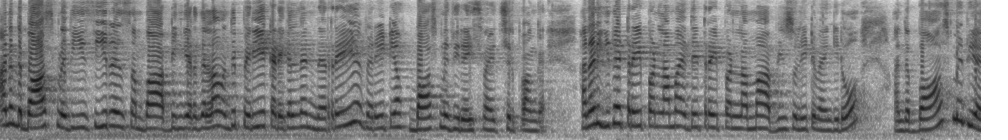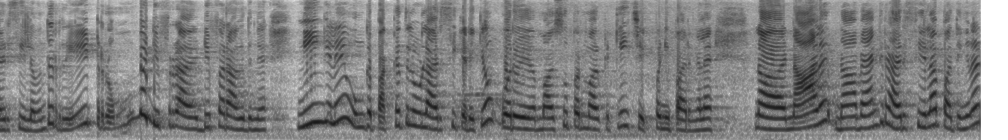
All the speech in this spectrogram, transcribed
ஆனால் இந்த பாஸ்மதி சீரக சம்பா அப்படிங்கிறதெல்லாம் வந்து பெரிய கடைகளில் நிறைய வெரைட்டி ஆஃப் பாஸ்மதி ரைஸ் வச்சுருப்பாங்க. அதனால் இதை ட்ரை பண்ணலாமா இதை ட்ரை பண்ணலாமா அப்படின்னு சொல்லிட்டு வாங்கிடுவோம். அந்த பாஸ்மதி அரிசியில் வந்து ரேட் ரொம்ப டிஃபர் டிஃபர் ஆகுதுங்க. நீங்களே உங்கள் பக்கத்தில் உள்ள அரிசி கிடைக்கும். ஒரு சூப்பர் மார்க்கெட்லேயும் செக் பண்ணி பாருங்களேன். நான் நாளை நான் நான் வாங்குற அரிசியெல்லாம் பார்த்தீங்கன்னா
